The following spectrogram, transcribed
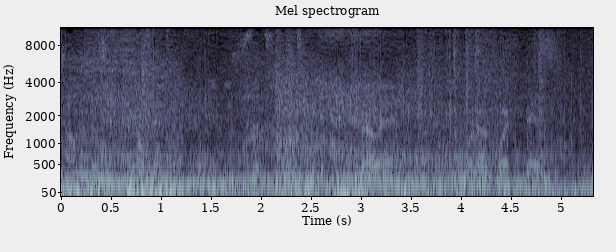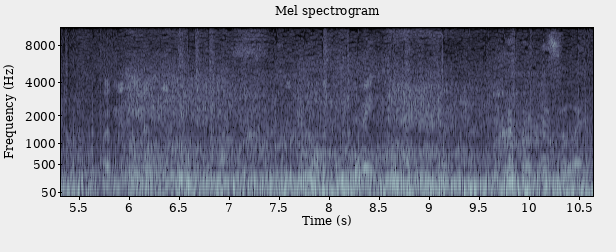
c'est un peu Ah ouais. Oh la boîte PS. Ouais, mais c'est Les mecs, Les oreilles.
